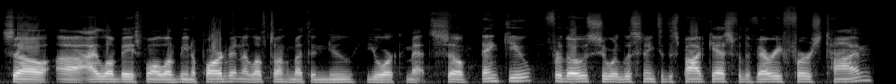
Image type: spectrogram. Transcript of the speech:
So uh, I love baseball. I love being a part of it, and I love talking about the New York Mets. So thank you for those who are listening to this podcast for the very first time.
